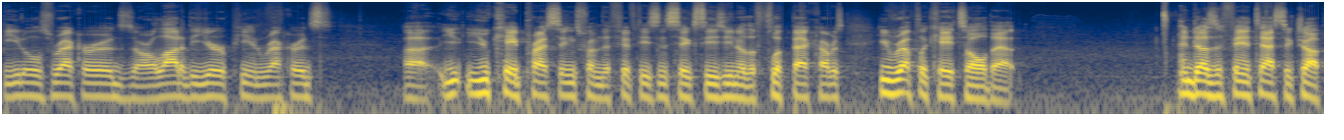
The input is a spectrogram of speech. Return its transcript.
Beatles records or a lot of the European records, uh, UK pressings from the 50s and 60s, you know, the flip back covers. He replicates all that and does a fantastic job.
